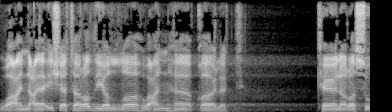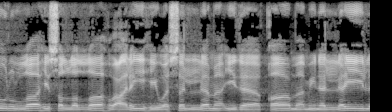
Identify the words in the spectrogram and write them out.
وعن عائشة رضي الله عنها قالت كان رسول الله صلى الله عليه وسلم إذا قام من الليل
